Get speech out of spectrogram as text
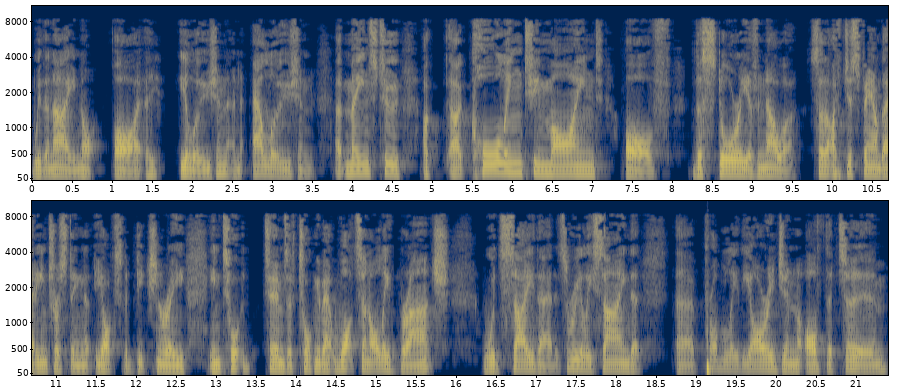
with an A, not I, illusion, an allusion. It means to a, a calling to mind of the story of Noah. So I've just found that interesting that the Oxford Dictionary, in to- terms of talking about what's an olive branch, would say that. It's really saying that uh, probably the origin of the term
